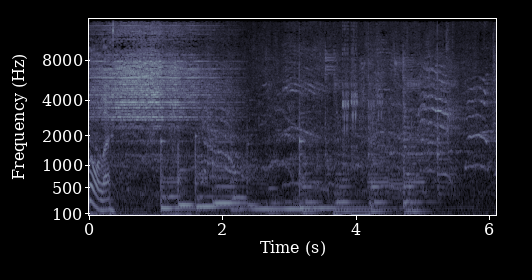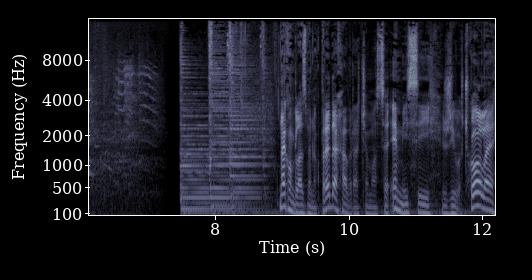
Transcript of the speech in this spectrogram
Život Nakon glazbenog predaha vraćamo se emisiji Život škole.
